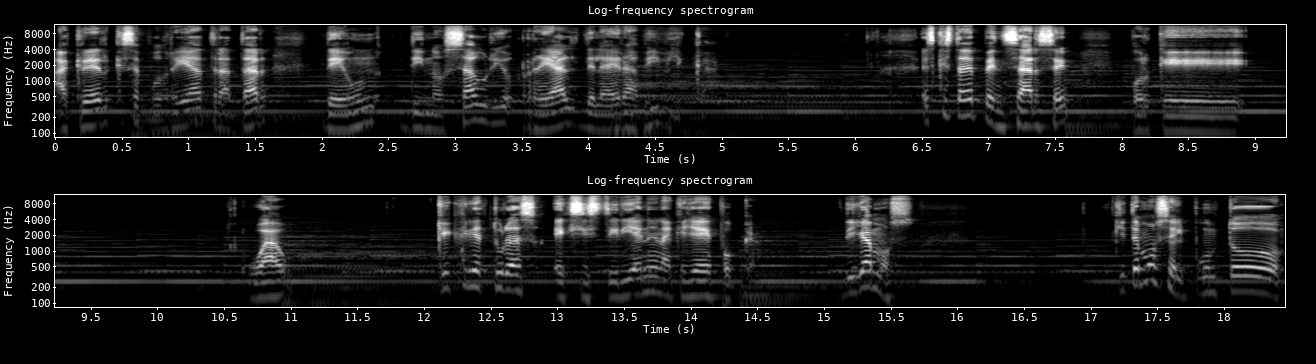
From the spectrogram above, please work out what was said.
a creer que se podría tratar de un dinosaurio real de la era bíblica. Es que está de pensarse porque wow, ¿qué criaturas existirían en aquella época? Digamos, quitemos el punto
